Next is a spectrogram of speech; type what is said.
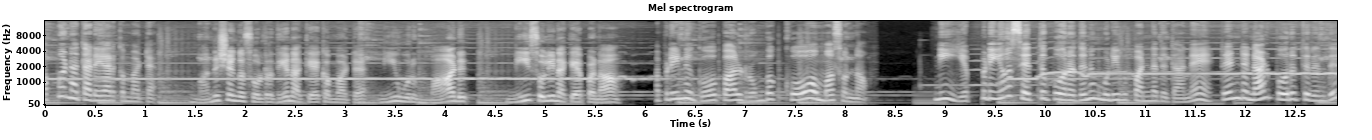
அப்போ நான் தடையா இருக்க மாட்டேன். மனுஷங்க சொல்றதையே நான் கேட்க மாட்டேன். நீ ஒரு மாடு. நீ சொல்லி நான் கேப்பனா அப்படின்னு கோபால் ரொம்ப கோவமா சொன்னான். நீ எப்படியும் செத்து போறதுன்னு முடிவு பண்ணது தானே? ரெண்டு நாள் பொறுத்திருந்து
